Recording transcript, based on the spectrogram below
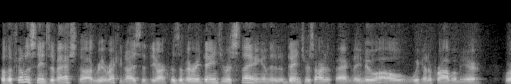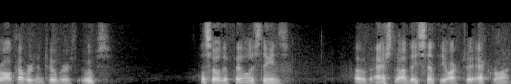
So the Philistines of Ashdod recognized that the ark was a very dangerous thing and a dangerous artifact. They knew, oh, we got a problem here. We're all covered in tumors. Oops. And so the Philistines of Ashdod, they sent the ark to Ekron.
